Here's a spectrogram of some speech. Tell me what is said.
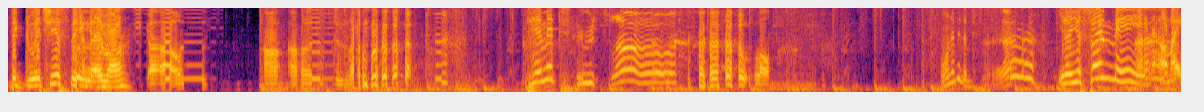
The glitchiest thing ever. Scott. Uh, uh, just Damn it! Too slow. Lol. I want to be the. Ah. You know, you're so mean. Oh my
